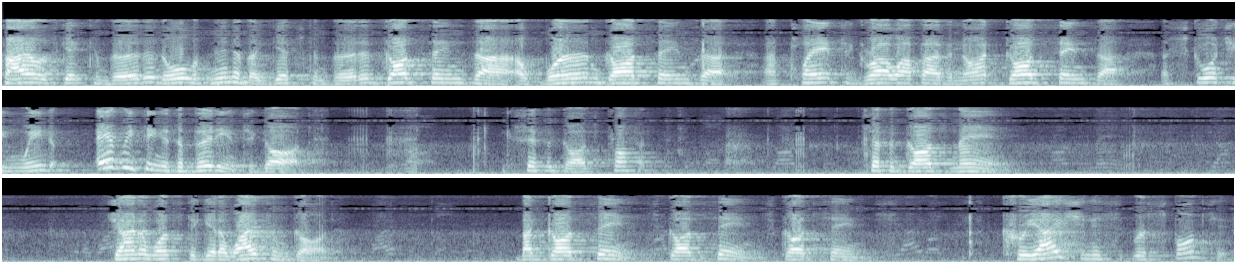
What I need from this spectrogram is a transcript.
sailors get converted. All of Nineveh gets converted. God sends a, a worm. God sends a, a, plant to grow up overnight. God sends a, a scorching wind. Everything is obedient to God, except for God's prophet, except for God's man. Jonah wants to get away from God, but God sends, God sends, God sends. Creation is responsive,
